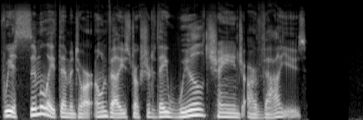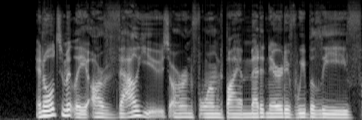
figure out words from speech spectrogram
if we assimilate them into our own value structure, they will change our values. And ultimately, our values are informed by a meta narrative we believe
